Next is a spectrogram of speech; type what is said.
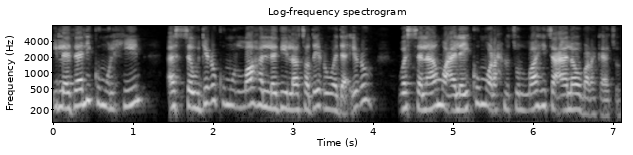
إلى ذلكم الحين أستودعكم الله الذي لا تضيع ودائعه. والسلام عليكم ورحمة الله تعالى وبركاته.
